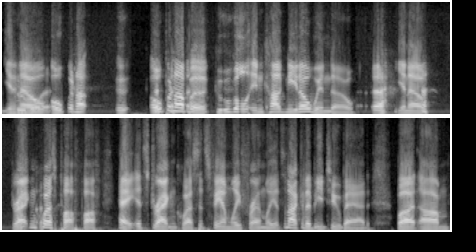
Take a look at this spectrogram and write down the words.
you Google know, it. open up uh, open up a Google incognito window. You know, Dragon Quest Puff Puff. Hey, it's Dragon Quest. It's family friendly. It's not going to be too bad, but um,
